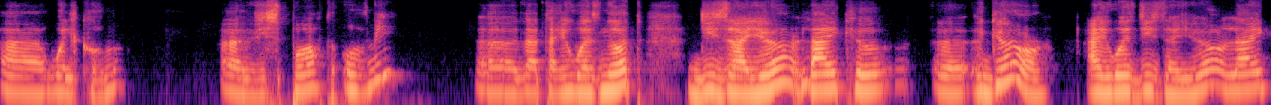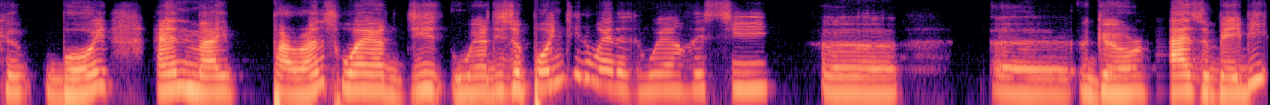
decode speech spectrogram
uh, welcome uh, this part of me uh, that I was not desire like a, a, girl. I was desire like a boy, and my parents were di- were disappointed when where they see uh, uh, a girl as a baby.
